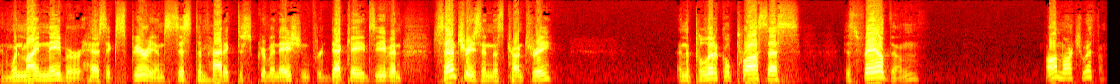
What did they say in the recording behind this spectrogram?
and when my neighbor has experienced systematic discrimination for decades, even centuries in this country, and the political process has failed them, I'll march with them.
